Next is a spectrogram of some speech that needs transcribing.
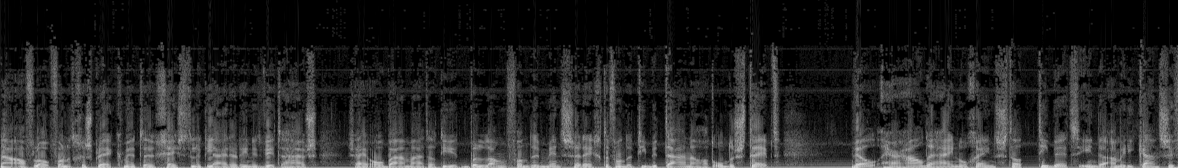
Na afloop van het gesprek met de geestelijk leider in het Witte Huis zei Obama dat hij het belang van de mensenrechten van de Tibetanen had onderstreept. Wel herhaalde hij nog eens dat Tibet in de Amerikaanse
